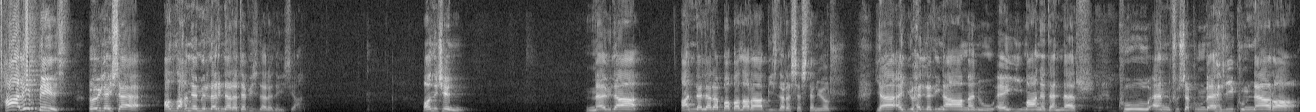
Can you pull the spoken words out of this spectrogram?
talip miyiz? Öyleyse Allah'ın emirleri nerede, biz neredeyiz yani? Onun için Mevla annelere, babalara, bizlere sesleniyor. Ya eyyühellezine amenu, ey iman edenler, ku enfusekum ve ehlikum nara.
